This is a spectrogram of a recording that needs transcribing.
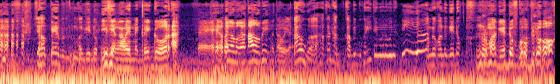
siapa ya Magedok Iya yang ngalahin McGregor. Ah. Eh, dia nggak bakal tahu bi nggak tahu ya. tahu gua kan Hab- Khabib bukan itu emang namanya Iya. Kamil Kondo Gedok Nurmagedov goblok.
